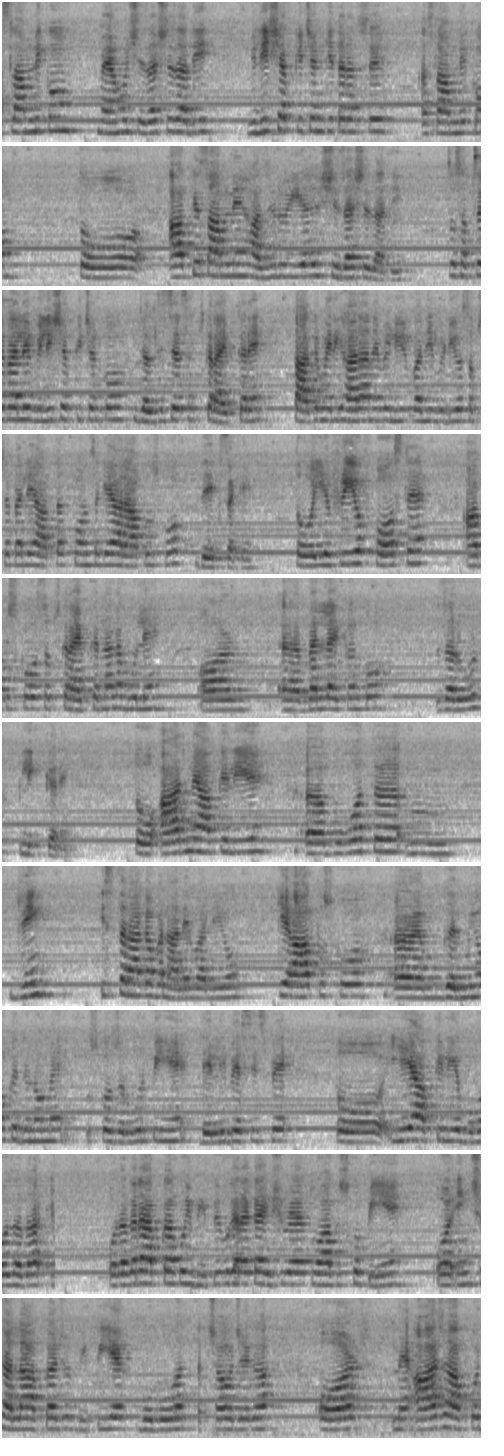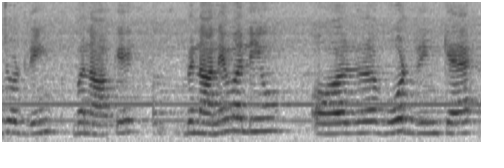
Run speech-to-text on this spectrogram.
अस्सलाम वालेकुम मैं हूँ शिजा शहजादी विली शेफ किचन की तरफ़ से। अस्सलाम वालेकुम तो आपके सामने हाजिर हुई है शिजा शहजादी। तो सबसे पहले विली शेफ किचन को जल्दी से सब्सक्राइब करें, ताकि मेरी हर आने वाली वाली वीडियो सबसे पहले आप तक पहुँच सके और आप उसको देख सकें। तो ये फ्री ऑफ़ कॉस्ट है, आप इसको सब्सक्राइब करना ना भूलें और बेल आइकन को ज़रूर क्लिक करें। तो आज मैं आपके लिए बहुत ड्रिंक इस तरह का बनाने वाली हूँ कि आप उसको गर्मियों के दिनों में उसको ज़रूर पिए डेली बेसिस पे। तो ये आपके लिए बहुत ज़्यादा और अगर आपका कोई बीपी वगैरह का इशू है तो आप इसको पिए और इन आपका जो बीपी है वो बहुत अच्छा हो जाएगा। और मैं आज आपको जो ड्रिंक बना के बनाने वाली हूँ और वो ड्रिंक है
